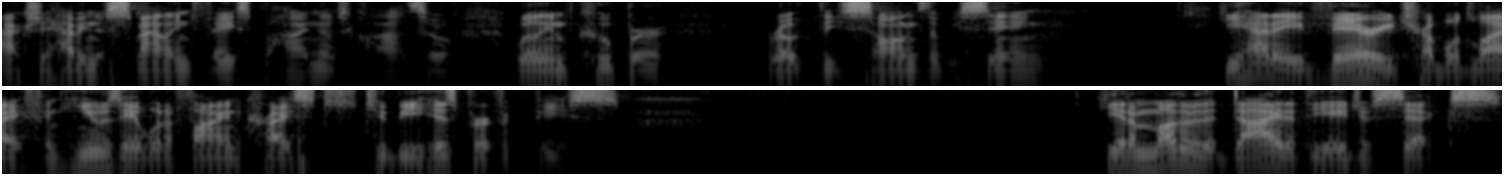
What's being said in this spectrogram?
actually having a smiling face behind those clouds. So William Cowper wrote these songs that we sing. He had a very troubled life, and he was able to find Christ to be his perfect peace. He had a mother that died at the age of six.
